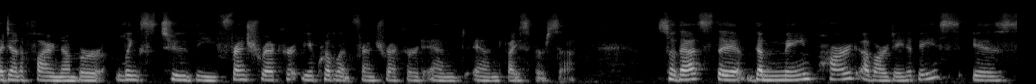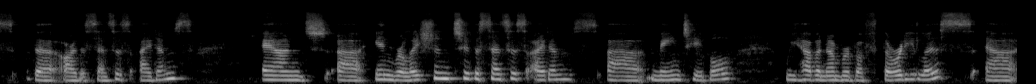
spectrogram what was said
identifier number links to the French record, the equivalent French record and, and vice versa. So that's the, the main part of our database is the, are the census items. And uh, in relation to the census items uh, main table, we have a number of authority lists. Uh,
